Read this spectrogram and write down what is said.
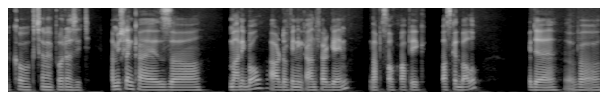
koho chceme poraziť. A myšlienka je z Moneyball, Art of Winning Unfair Game, napísal chlapík basketbalu, kde v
